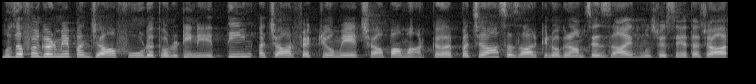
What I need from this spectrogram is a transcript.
مظفر گڑھ میں پنجاب فوڈ اتھارٹی نے تین اچار فیکٹریوں میں چھاپا مار کر پچاس ہزار کلو گرام سے زائد مسرے صحت اچار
